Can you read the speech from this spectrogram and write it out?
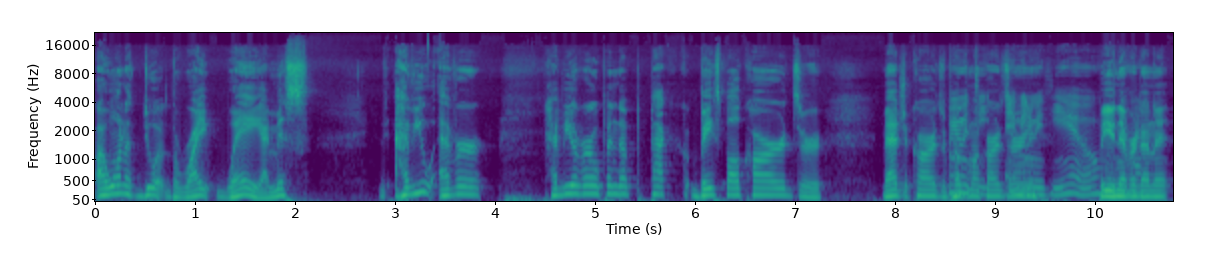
I want to do it the right way. I miss. Have you ever have you ever opened up a pack of baseball cards or magic cards or I mean, Pokemon with cards I or mean, anything? with you. But you've never done it.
